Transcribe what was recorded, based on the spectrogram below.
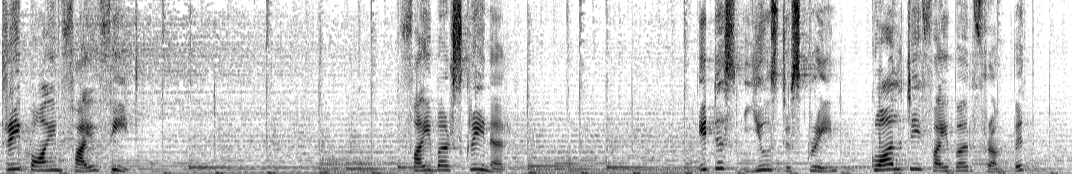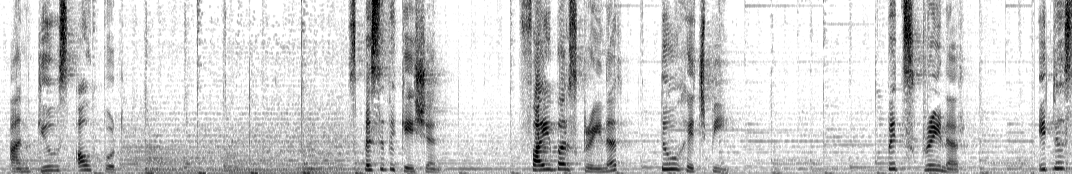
3.5 feet. Fiber screener. It is used to screen quality fiber from pith and gives output. Specification. Fiber screener 2 HP Pith screener. It is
